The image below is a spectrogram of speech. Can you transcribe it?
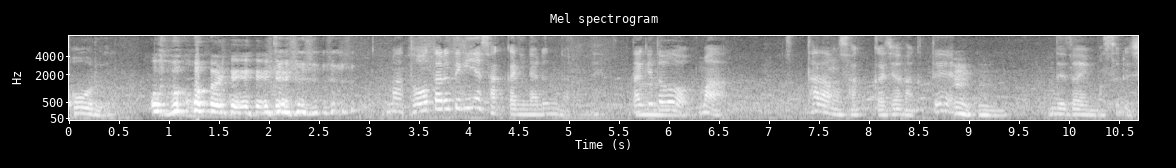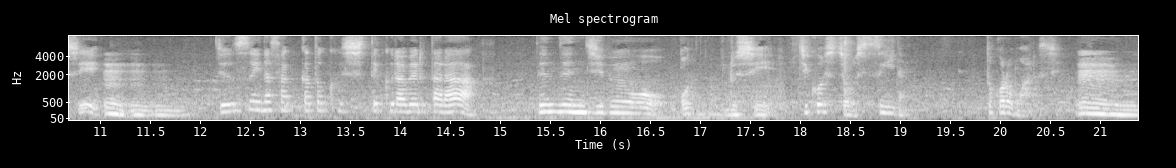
ーオール。オール。まあトータル的には作家になるんだろうねだけど、まあただの作家じゃなくて、うんうん。デザインもするしうんうん純粋な作家として比べたら全然自分を追るし自己主張しすぎない。ところもあるし、うんうん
